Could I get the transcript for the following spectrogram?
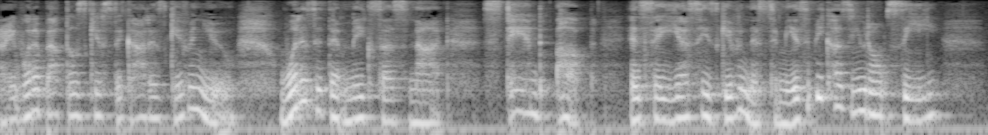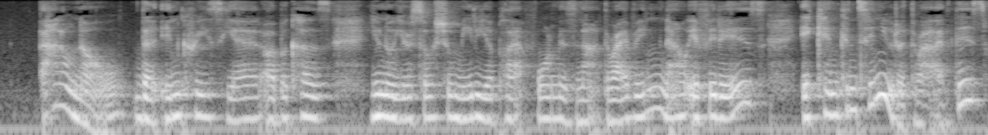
right? What about those gifts that God has given you? What is it that makes us not stand up and say, "Yes, he's given this to me." Is it because you don't see I don't know, the increase yet, or because, you know, your social media platform is not thriving. Now, if it is, it can continue to thrive. This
